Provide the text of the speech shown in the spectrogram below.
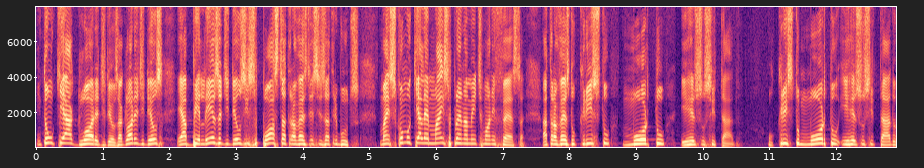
Então, o que é a glória de Deus? A glória de Deus é a beleza de Deus exposta através desses atributos. Mas como que ela é mais plenamente manifesta? Através do Cristo morto e ressuscitado. O Cristo morto e ressuscitado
